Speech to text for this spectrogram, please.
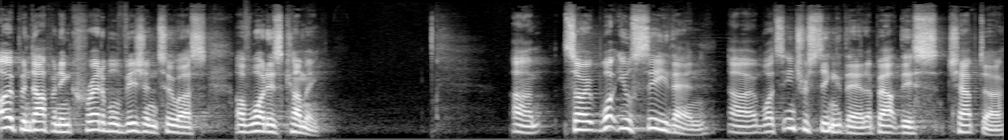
opened up an incredible vision to us of what is coming. Um, so, what you'll see then, uh, what's interesting then about this chapter,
